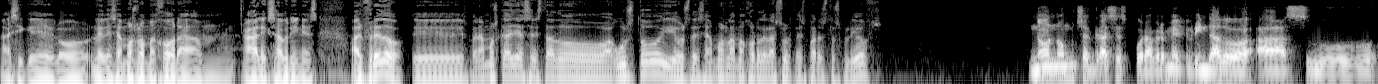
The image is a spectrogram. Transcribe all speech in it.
así que le deseamos lo mejor a, Alex Abrines. Alfredo, eh, esperamos que hayas estado a gusto y os deseamos la mejor de las suertes para estos playoffs. No, no, muchas gracias por haberme brindado a su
